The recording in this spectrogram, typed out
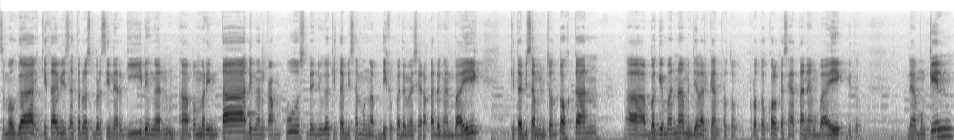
Semoga kita bisa terus bersinergi dengan uh, pemerintah, dengan kampus, dan juga kita bisa mengabdi kepada masyarakat dengan baik. Kita bisa mencontohkan uh, bagaimana menjalankan proto- protokol kesehatan yang baik gitu. Dan mungkin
